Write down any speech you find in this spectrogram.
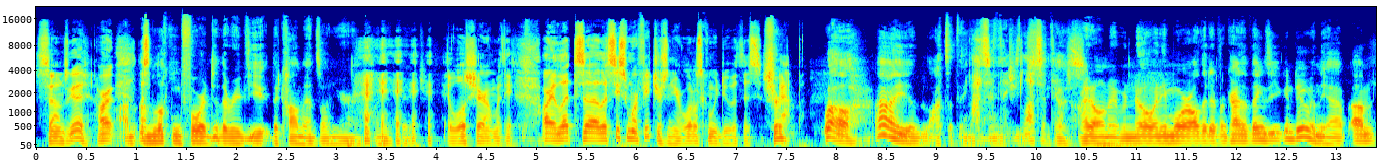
Sounds good. All right. I'm, I'm looking forward to the review, the comments on your, on your page. we'll share them with you. All right, let's uh, let's see some more features in here. What else can we do with this Sure. app? Well, yeah, lots of things. Lots of things, lots of things. I don't even know anymore all the different kinds of things that you can do in the app. Um,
